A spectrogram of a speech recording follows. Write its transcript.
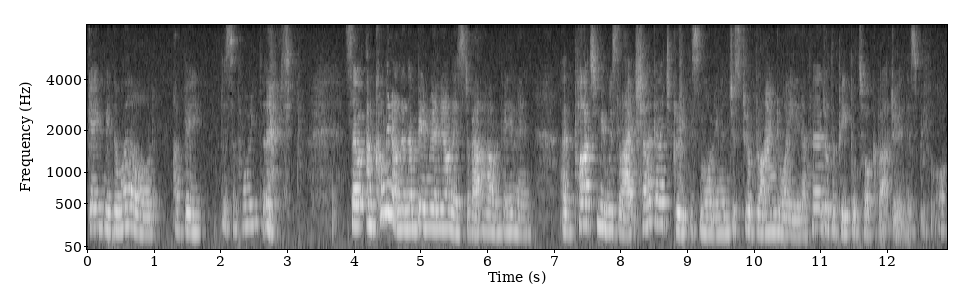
gave me the world, I'd be disappointed. so I'm coming on and I'm being really honest about how I'm feeling. And part of me was like, shall I go to group this morning and just do a blind weigh in? I've heard other people talk about doing this before.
